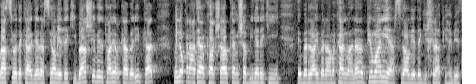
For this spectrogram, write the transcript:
باسیەوە دەکا گەر ئەرسیال یەدەکی باشە بێت دەتوانێت ڕکابی بکات من لەو قەناتیان کاک شاب کەمیشە بینەرێکی بەرداوای بەرنمەکانمانە پێم وانی ئەرسینال یەدەگی خراپی هەبێت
